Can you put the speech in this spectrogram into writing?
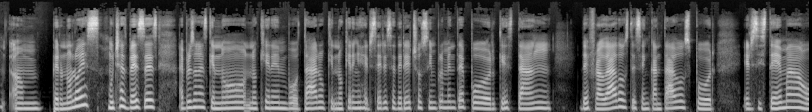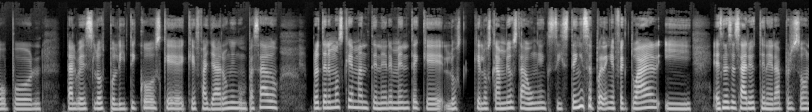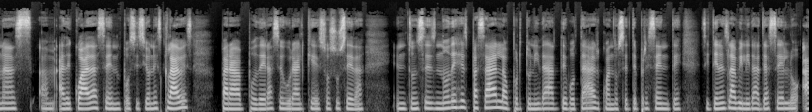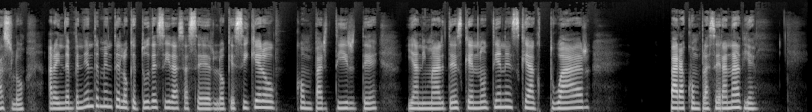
pero no lo es. Muchas veces hay personas que no, no quieren votar o que no quieren ejercer ese derecho simplemente porque están defraudados, desencantados por el sistema o por tal vez los políticos que, que fallaron en un pasado. Pero tenemos que mantener en mente que los, que los cambios aún existen y se pueden efectuar y es necesario tener a personas adecuadas en posiciones claves para poder asegurar que eso suceda. Entonces, no dejes pasar la oportunidad de votar cuando se te presente. Si tienes la habilidad de hacerlo, hazlo. Ahora, independientemente de lo que tú decidas hacer, lo que sí quiero compartirte y animarte es que no tienes que actuar para complacer a nadie.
